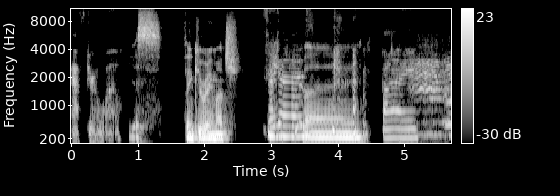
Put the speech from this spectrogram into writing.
after a while yes thank you very much Bye, guys. Bye. Bye.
